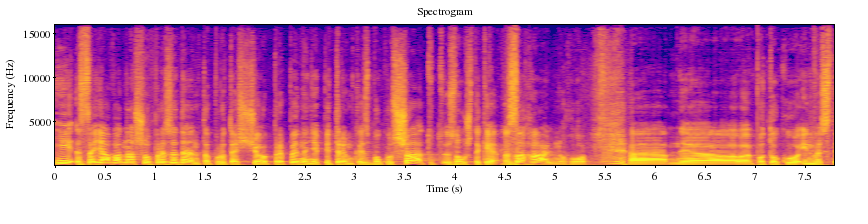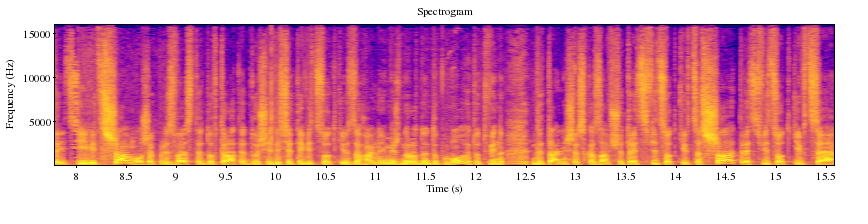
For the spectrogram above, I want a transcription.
і заява нашого президента про те, що припинення підтримки з боку США тут знову ж таки загального е, потоку інвестицій від США може призвести до втрати до 60% загальної міжнародної допомоги. Тут він детальніше сказав, що 30% це США, 30% це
